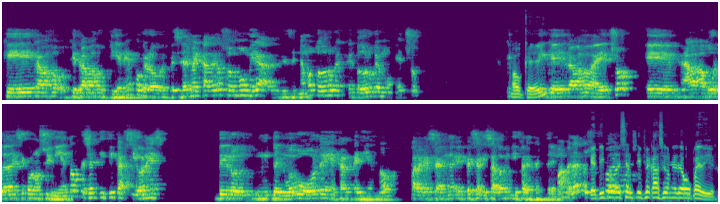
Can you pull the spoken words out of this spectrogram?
qué trabajo, qué trabajo tiene, porque los especialistas de mercadeo somos, mira, enseñamos todo lo que, todo lo que hemos hecho. Okay. ¿Qué trabajo ha hecho? Eh, aborda ese conocimiento, qué certificaciones de lo, del nuevo orden están teniendo para que sean especializados en diferentes temas, ¿verdad? ¿Qué tipo de certificaciones debo pedir?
